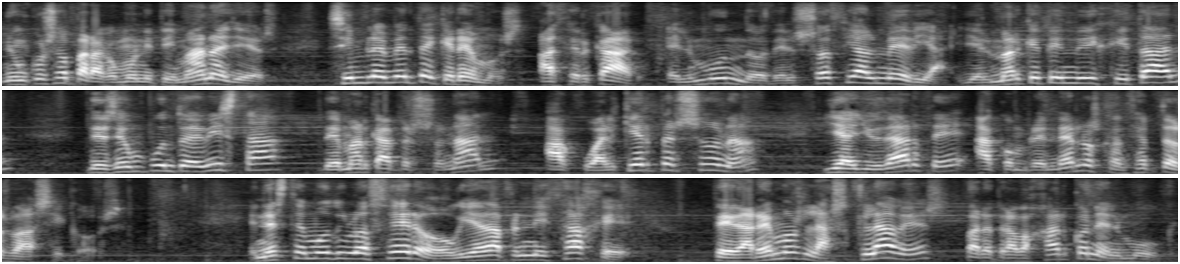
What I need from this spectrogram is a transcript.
ni un curso para Community Managers, simplemente queremos acercar el mundo del social media y el marketing digital desde un punto de vista de marca personal a cualquier persona y ayudarte a comprender los conceptos básicos. En este módulo cero o guía de aprendizaje te daremos las claves para trabajar con el MOOC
